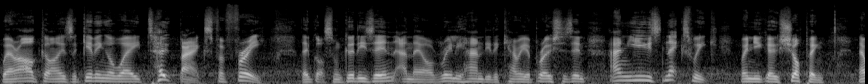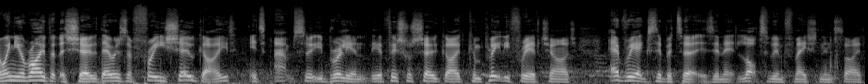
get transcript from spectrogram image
where our guys are giving away tote bags for free. They've got some goodies in and they are really handy to carry your brochures in and use next week when you go shopping. Now, when you arrive at the show, there is a free show guide. It's absolutely brilliant. The official show guide, completely free of charge. Every exhibitor is in it, lots of information inside,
